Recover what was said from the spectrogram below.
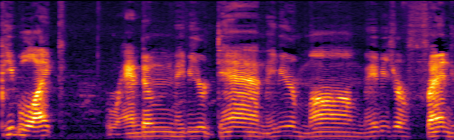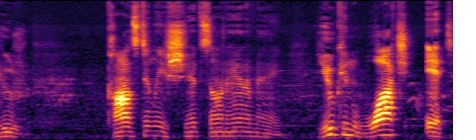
people like random, maybe your dad, maybe your mom, maybe your friend who constantly shits on anime. You can watch it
